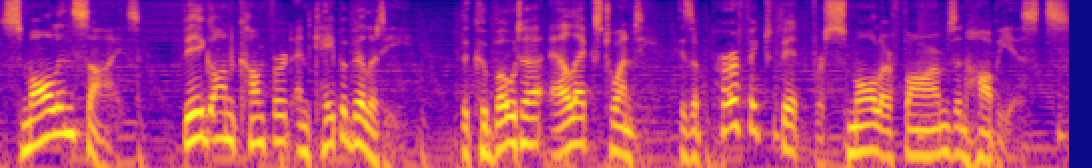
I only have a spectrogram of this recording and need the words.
Small in size, big on comfort and capability, the Kubota LX20 is a perfect fit for smaller farms and hobbyists.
